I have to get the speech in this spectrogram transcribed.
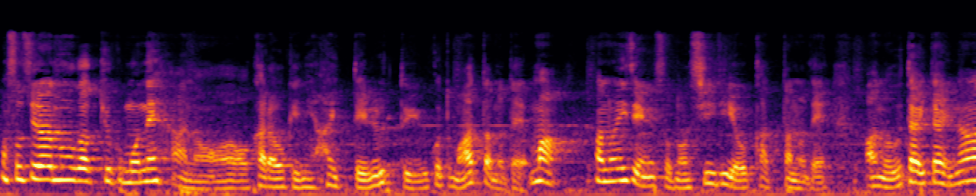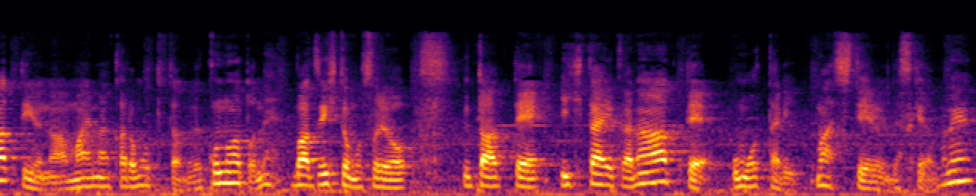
まあ、そちらの楽曲もねあのカラオケに入っているということもあったので、まあ、あの以前その CD を買ったのであの歌いたいなっていうのは前々から思ってたのでこの後ね、まあ、ぜひともそれを歌っていきたいかなって思ったり、まあ、しているんですけどもね。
